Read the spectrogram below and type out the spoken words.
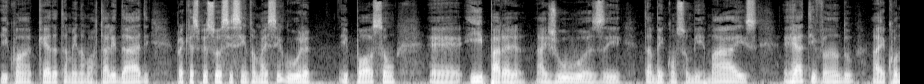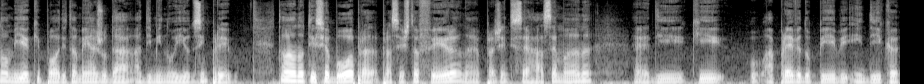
e com a queda também na mortalidade, para que as pessoas se sintam mais seguras e possam é, ir para as ruas e também consumir mais, reativando a economia, que pode também ajudar a diminuir o desemprego. Então é uma notícia boa para sexta-feira, né, para a gente encerrar a semana, é, de que a prévia do PIB indica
